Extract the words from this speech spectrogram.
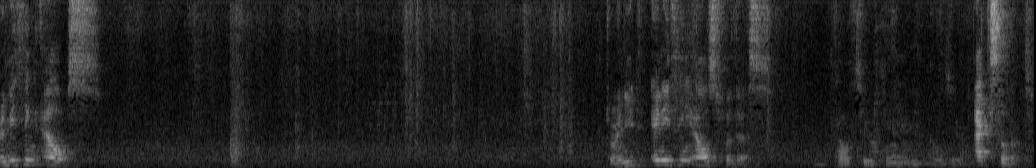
Anything else? Do I need anything else for this? L2 can't equal zero. Excellent.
